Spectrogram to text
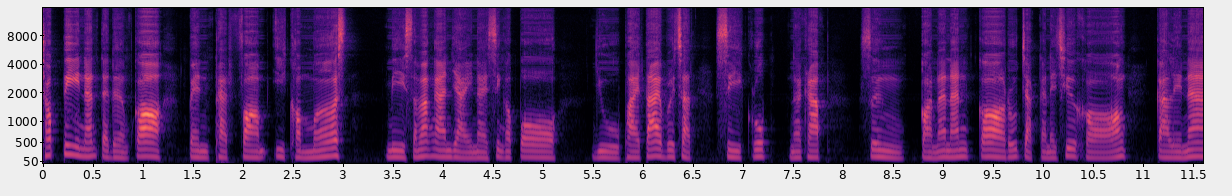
Shopee นั้นแต่เดิมก็เป็นแพลตฟอร์มอีคอมเมิร์ซมีสำนักงานใหญ่ในสิงคโปร์ อยู่ภายใต้บริษัท Sea Group นะครับ ซึ่งก่อนหน้านั้นก็รู้จักกันในชื่อของGarena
